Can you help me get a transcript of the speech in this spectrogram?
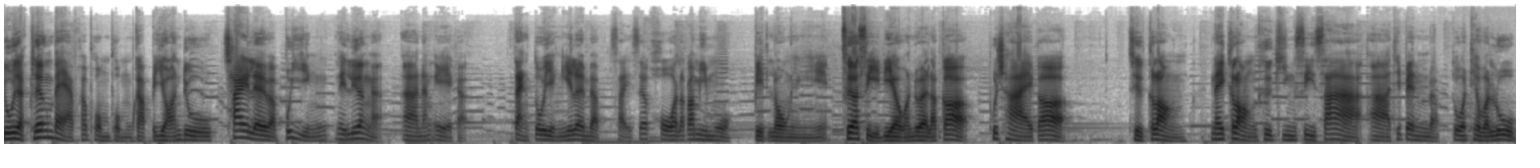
ดูจากเครื่องแบบครับผมผมกลับไปย้อนดูใช่เลยแบบผู้หญิงในเรื่องอะนางเอกอะแต่งตัวอย่างนี้เลยแบบใส่เสื้อโค้ทแล้วก็มีหมวกปิดลงอย่างนี้ เสื้อสีเดียวกันด้วย แล้วก็ผู้ชายก็ถือกล่องในกล่องคือคิงซีซ่าอ่าที่เป็นแบบตัวเทวรูป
